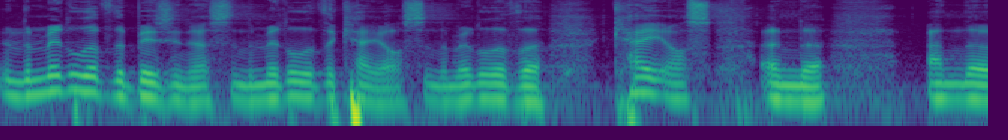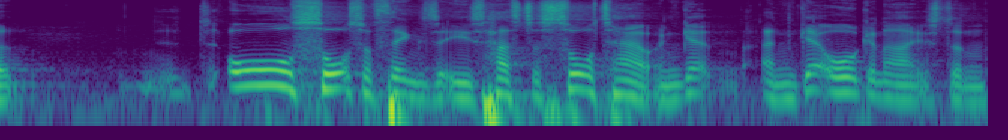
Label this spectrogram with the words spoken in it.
in the middle of the busyness, in the middle of the chaos, in the middle of the chaos and the, and the all sorts of things that he has to sort out and get and get organized and,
